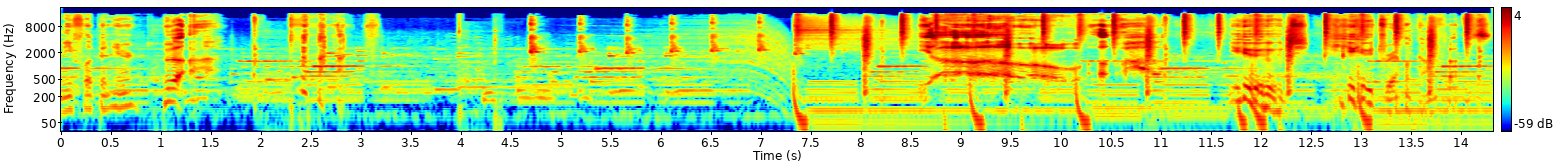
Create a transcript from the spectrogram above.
Mini flip in here. Yo! huge, huge rail combos.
